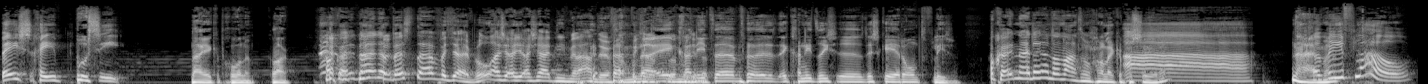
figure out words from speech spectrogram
Wees geen pussy. Nee, ik heb gewonnen. Klaar. Oké, nee, dat best uh, wat jij wil. Als, je, als jij het niet meer aandurft, dan moet je nee, dat, ik, ga niet, dat- eh, ik ga niet ris- eh, riskeren om te verliezen. Oké, nee, dan, dan laten we hem gewoon lekker passeren. Ah, nee, dan maar- ben je flauw.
